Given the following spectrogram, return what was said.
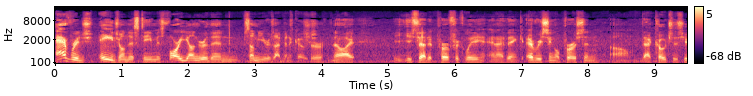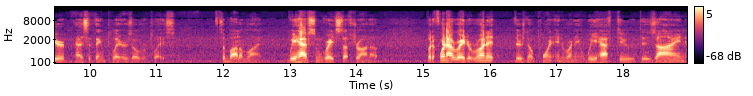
average age on this team is far younger than some years I've been a coach? Sure. No, I. You said it perfectly, and I think every single person um, that coaches here has to think players over plays. It's the bottom line. We have some great stuff drawn up, but if we're not ready to run it, there's no point in running it. We have to design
